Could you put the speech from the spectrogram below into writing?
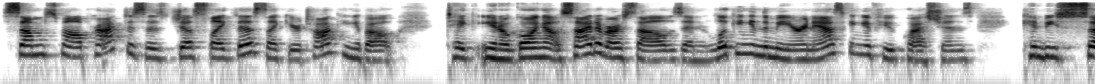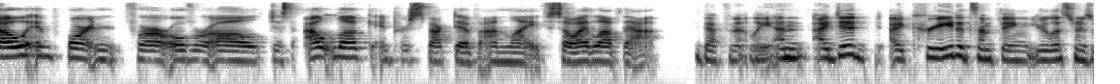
some small practices just like this like you're talking about take you know going outside of ourselves and looking in the mirror and asking a few questions can be so important for our overall just outlook and perspective on life. So i love that. Definitely. And i did i created something your listeners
